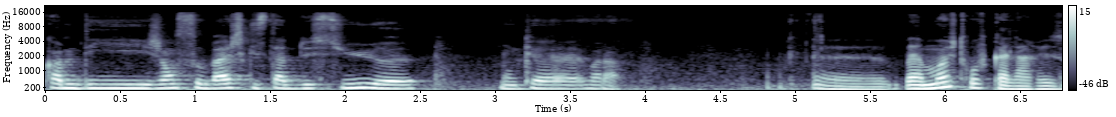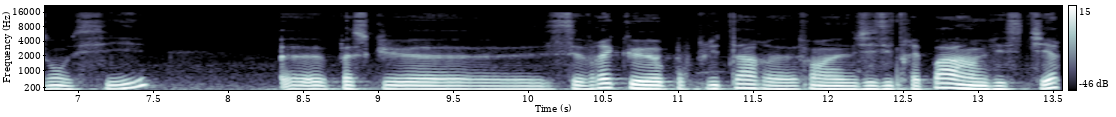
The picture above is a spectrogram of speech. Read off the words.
Comme des gens sauvages qui se tapent dessus. euh, donc euh, voilà. Ben moi, je trouve qu'elle a raison aussi. Parce que c'est vrai que pour plus tard, enfin, j'hésiterai pas à investir.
